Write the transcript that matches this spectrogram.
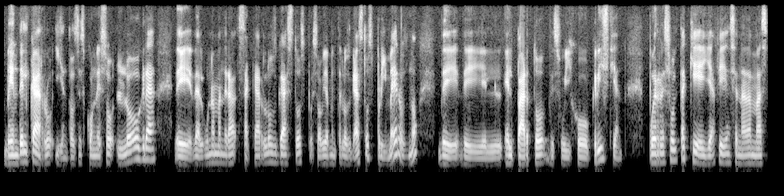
vende el carro y entonces con eso logra de, de alguna manera sacar los gastos, pues obviamente los gastos primeros, ¿no? De, de el, el, parto de su hijo Cristian. Pues resulta que ella, fíjense nada más,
